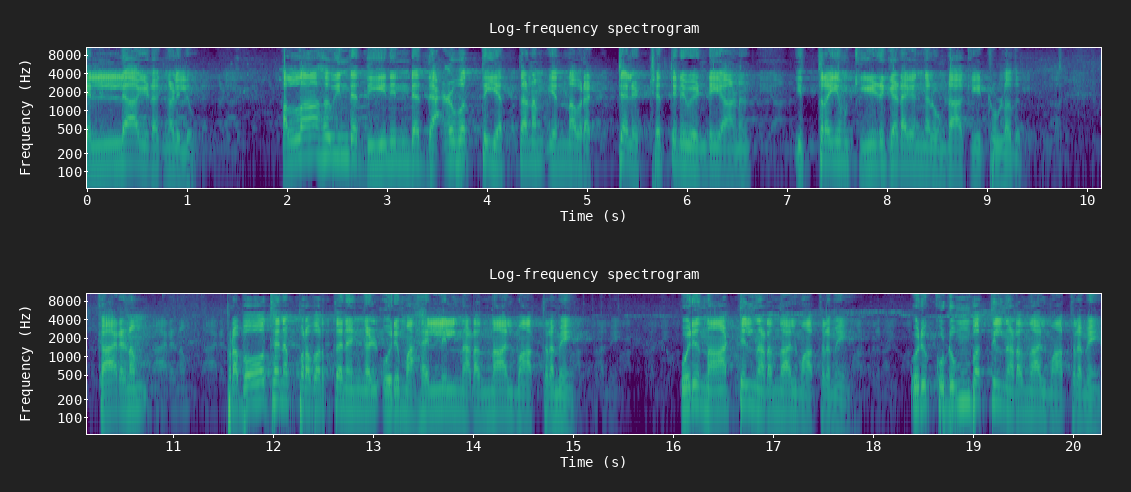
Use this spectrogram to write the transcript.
എല്ലാ ഇടങ്ങളിലും അള്ളാഹുവിന്റെ ദീനിന്റെ ദഴവത്ത് എത്തണം എന്ന ഒരൊറ്റ ലക്ഷ്യത്തിന് വേണ്ടിയാണ് ഇത്രയും കീഴ്ഘടകങ്ങൾ ഉണ്ടാക്കിയിട്ടുള്ളത്. കാരണം പ്രബോധന പ്രവർത്തനങ്ങൾ ഒരു മഹലിൽ നടന്നാൽ മാത്രമേ ഒരു നാട്ടിൽ നടന്നാൽ മാത്രമേ ഒരു കുടുംബത്തിൽ നടന്നാൽ മാത്രമേ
